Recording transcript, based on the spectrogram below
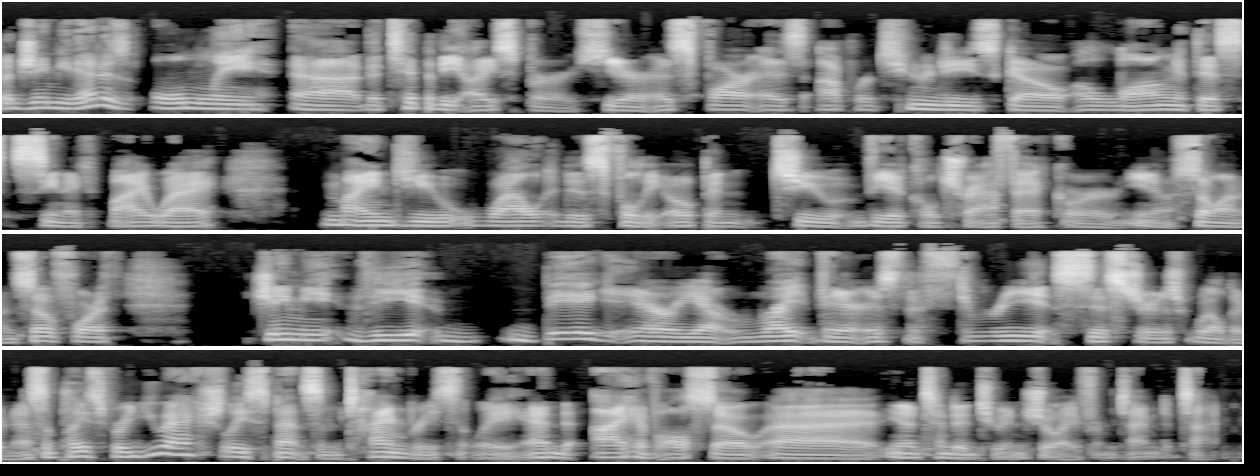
But Jamie, that is only uh, the tip of the iceberg here as far as opportunities go along this scenic byway mind you, while it is fully open to vehicle traffic or, you know, so on and so forth, Jamie, the big area right there is the Three Sisters Wilderness, a place where you actually spent some time recently, and I have also, uh, you know, tended to enjoy from time to time.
